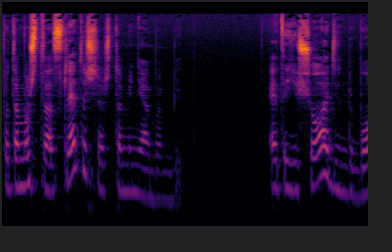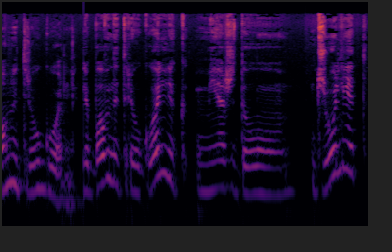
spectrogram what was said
потому что следующее, что меня бомбит, это еще один любовный треугольник. Любовный треугольник между Джульет,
